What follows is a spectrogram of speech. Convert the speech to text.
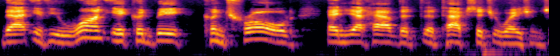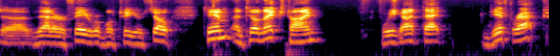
that, if you want, it could be controlled and yet have the, the tax situations uh, that are favorable to you. So, Tim, until next time, we got that gift wrapped.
